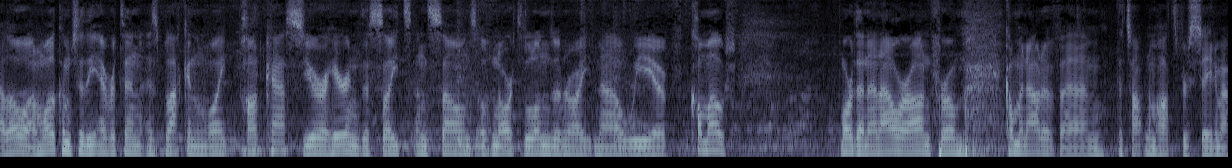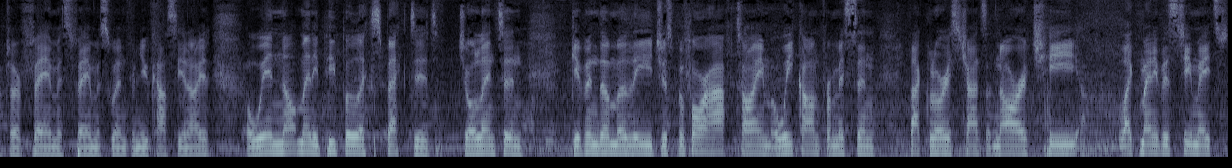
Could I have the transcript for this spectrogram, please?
Hello and welcome to the Everything is Black and White podcast. You're hearing the sights and sounds of North London right now. We have come out more than an hour on from coming out of um, the Tottenham Hotspur Stadium after a famous, famous win for Newcastle United. A win not many people expected. Joelinton giving them a lead just before half time, a week on from missing that glorious chance at Norwich. He, like many of his teammates,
